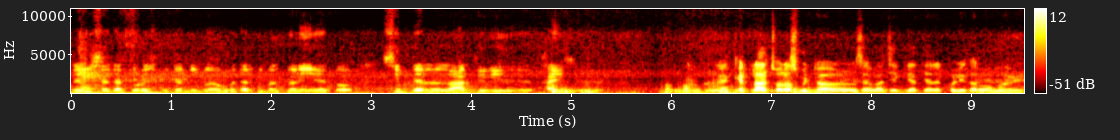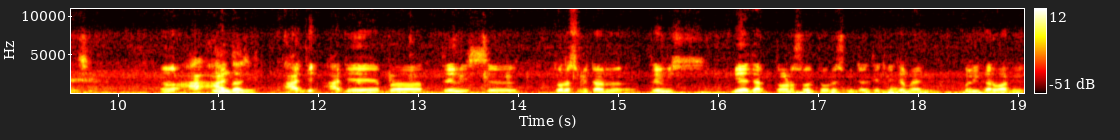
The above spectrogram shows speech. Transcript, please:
ત્રેવીસ હજાર ચોરસ મીટરની બજાર કિંમત ગણીએ તો સિત્તેર લાખ જેવી થાય છે. કેટલા ચોરસ મીટર સેવા જગ્યા અત્યારે ખુલ્લી કરવામાં આવેલી છે? આજે આજે ત્રેવીસ ચોરસ મીટર ત્રેવીસ બે હજાર ત્રણસો ચોરસ મીટર જેટલી જમીન ખુલ્લી કરવાની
